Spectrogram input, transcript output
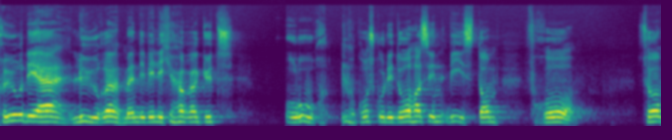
tror de er lure, men de vil ikke høre Guds ord. Hvor skulle de da ha sin visdom fra? Så,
